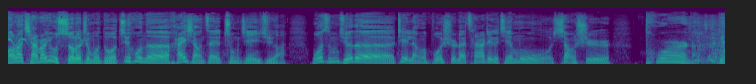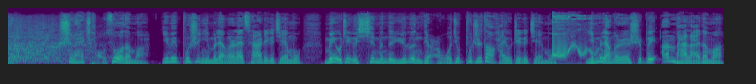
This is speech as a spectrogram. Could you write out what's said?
好了，前面又说了这么多，最后呢还想再总结一句啊，我怎么觉得这两个博士来参加这个节目像是托儿呢？对，是来炒作的吗？因为不是你们两个人来参加这个节目，没有这个新闻的舆论点我就不知道还有这个节目。你们两个人是被安排来的吗？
